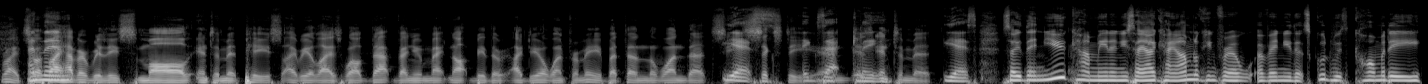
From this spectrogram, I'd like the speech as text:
Right. So And if I have a really small, intimate piece, I realize, well, that venue might not be the ideal one for me, but then the one that's Yes, 60 and exactly. is intimate. Yes. So then you come in and you say, okay, I'm looking for a, a venue that's good with comedy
